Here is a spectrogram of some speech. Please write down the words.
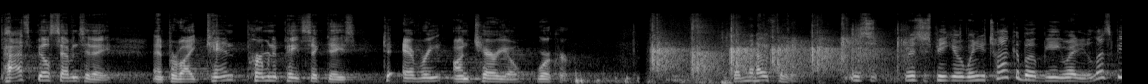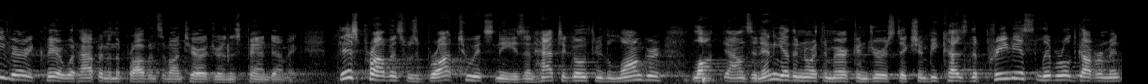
pass Bill 7 today, and provide 10 permanent paid sick days to every Ontario worker? Government House Leader. Mr. Mr. Speaker, when you talk about being ready, let's be very clear what happened in the province of Ontario during this pandemic. This province was brought to its knees and had to go through the longer lockdowns than any other North American jurisdiction because the previous Liberal government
